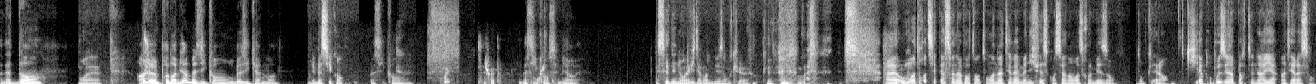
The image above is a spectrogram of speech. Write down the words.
Là-dedans, Ouais. ah, je prendrais bien Basican ou Basican, moi. Les Bassicans Basican, ouais. C'est chouette. Bassican, c'est bien, ouais. C'est des noms évidemment de maisons que. que- voilà. Euh, au moins trois de ces personnes importantes ont un intérêt manifeste concernant votre maison. Donc, alors, qui a proposé un partenariat intéressant?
